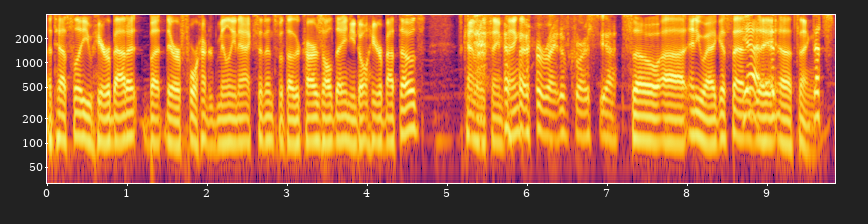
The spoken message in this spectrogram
a Tesla, you hear about it, but there are 400 million accidents with other cars all day, and you don't hear about those. It's kind of the same thing. right, of course, yeah. So uh, anyway, I guess that is Yeah, and a uh, thing. That's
